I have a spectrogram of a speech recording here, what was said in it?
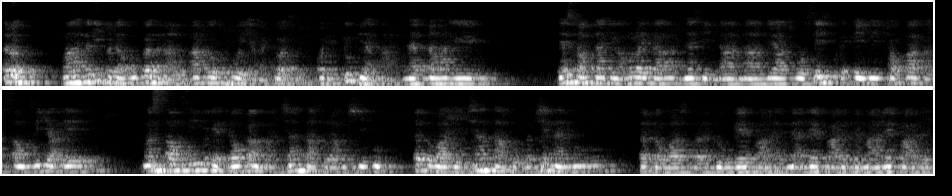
အဲ့တော့မာသတိပဋ္ဌာဘုပ္ပတနာတို့အထုဖို့ရန်အတွက်ဆိုဟောဒီသူပြန်မှာနတ်သားလေးမြတ်စွာဘုရားရှင်ကဟောလိုက်တာမျက်စိနာနာပြာကိုစိတ်ဆိုတဲ့အိမ်ကြီး၆ပါးကစောင့်စည်းရတယ်မစောင့်စည်းမနဲ့လောကမှာချမ်းသာဆိုတာမရှိဘူးတတ္တဝါကြီးချမ်းသာဖို့မဖြစ်နိုင်ဘူးတတ္တဝါဆိုတာလူလည်းပါတယ်နတ်လည်းပါတယ်ဗမာလည်းပါတယ်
